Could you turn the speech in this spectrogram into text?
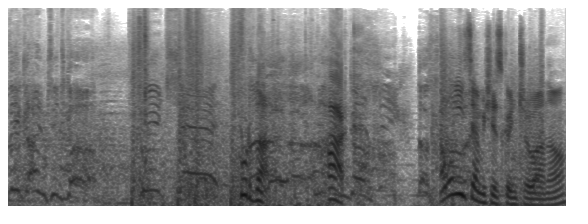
Wykończyć go! Kurna! Do Amunicja mi się skończyła, no.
